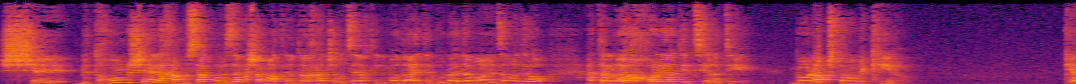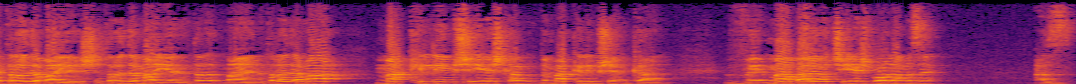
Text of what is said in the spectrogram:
שבתחום שאין לך מושג בו, וזה מה שאמרתי לאותו אחד שרוצה ללכת ללמוד הייטק והוא לא יודע מה יצא, אמרתי לו, אתה לא יכול להיות יצירתי בעולם שאתה לא מכיר. כי אתה לא יודע מה יש, אתה לא יודע מה אין, אתה, מה אין, אתה לא יודע מה, מה הכלים שיש כאן ומה הכלים שאין כאן, ומה הבעיות שיש בעולם הזה. אז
